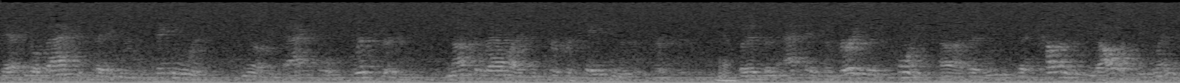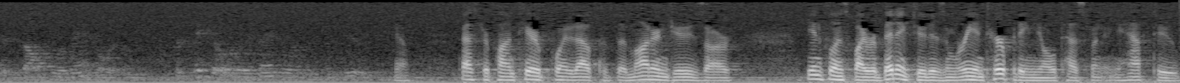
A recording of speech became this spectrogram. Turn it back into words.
You have to go back and say, we're sticking with you know, the actual scriptures, not the rabbi's interpretation of the scriptures. Yeah. But it's, an, it's a very good point uh, that, we, that covenant theology lends itself to evangelism, particularly evangelism to Jews. Yeah. Pastor Pontier pointed out that the modern Jews are influenced by rabbinic Judaism, reinterpreting the Old Testament, and you have to,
